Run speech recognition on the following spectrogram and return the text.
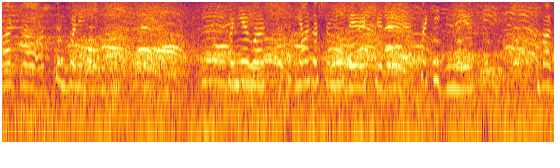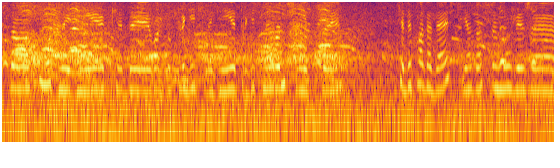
bardzo symboliczne, ponieważ ja zawsze mówię, kiedy takie dni, bardzo smutne dni, kiedy bardzo tragiczne dni, tragiczne rocznicy, kiedy pada deszcz, ja zawsze mówię, że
